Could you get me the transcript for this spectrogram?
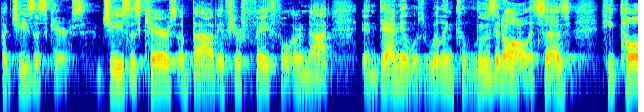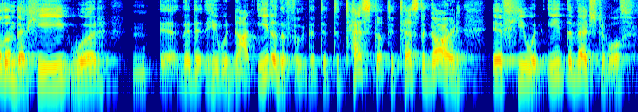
But jesus cares. Jesus cares about if you're faithful or not. And daniel was willing to lose it all it says. He told them that he would uh, that he would not eat of the food to, to, to test to test the guard if he would eat the vegetables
